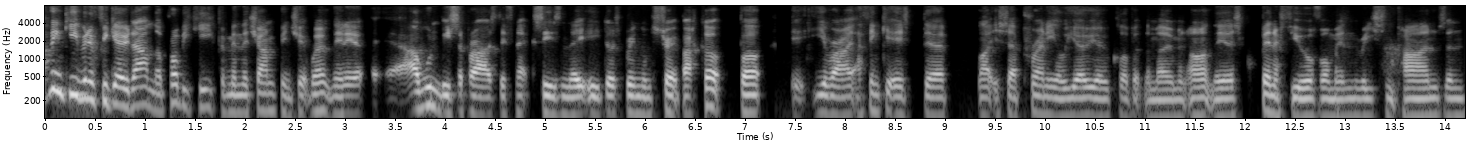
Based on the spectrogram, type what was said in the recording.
think even if we go down, they'll probably keep him in the championship, won't they? I wouldn't be surprised if next season they, he does bring them straight back up. But it- you're right. I think it is the like you said, perennial yo-yo club at the moment, aren't they? There's been a few of them in recent times, and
